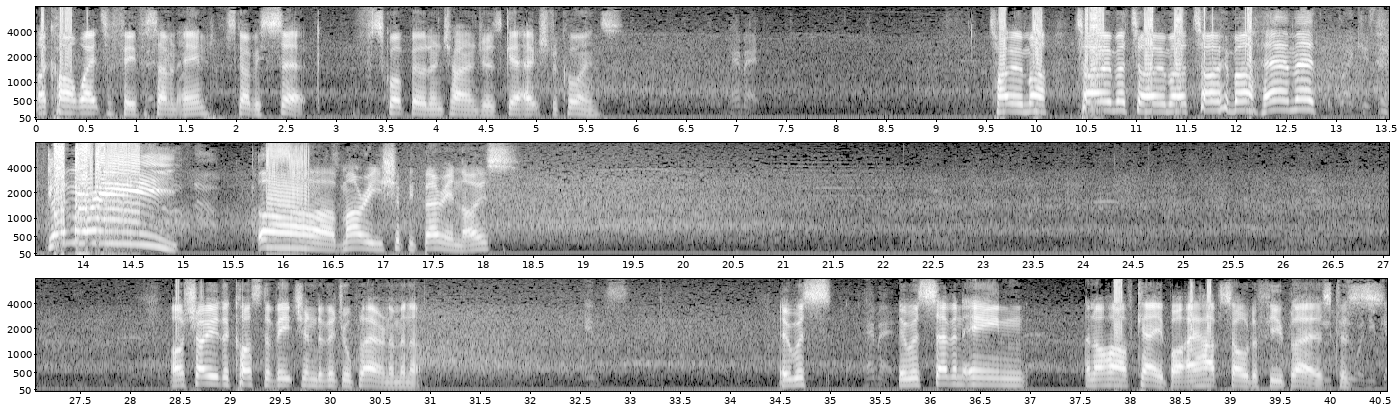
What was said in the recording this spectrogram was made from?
I can't wait to FIFA 17. It's going to be sick. Squad building challenges, get extra coins. Tomer, Tomer, Tomer, Tomer, Hemed, The Oh, Murray, you should be burying those. I'll show you the cost of each individual player in a minute. It was it was 17 and a half k, but I have sold a few players because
